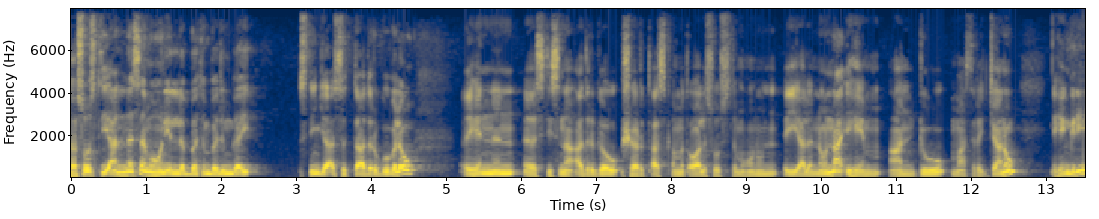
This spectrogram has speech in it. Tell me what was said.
ከሶስት ያነሰ መሆን የለበትም በድንጋይ እስቲንጃ ስታደርጉ ብለው ይሄንን እስቲስና አድርገው ሸርጥ አስቀምጠዋል። ሶስት መሆኑን እያለን ነውና ይሄም አንዱ ማስረጃ ነው። ይሄ እንግዲህ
